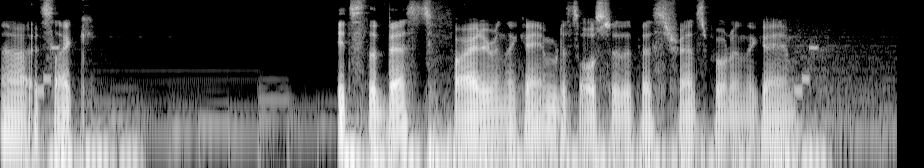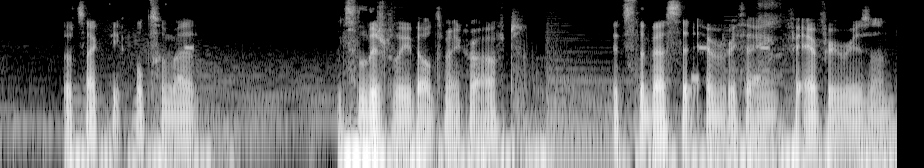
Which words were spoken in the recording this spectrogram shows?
Uh, it's like... It's the best fighter in the game, but it's also the best transport in the game. So it's like the ultimate... It's literally the ultimate craft. It's the best at everything, for every reason.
